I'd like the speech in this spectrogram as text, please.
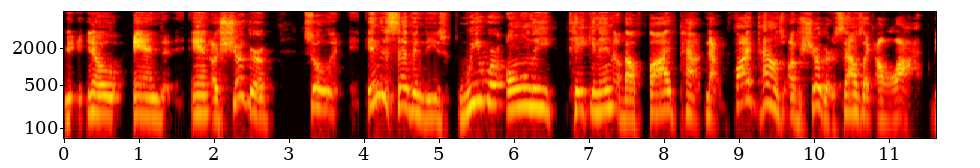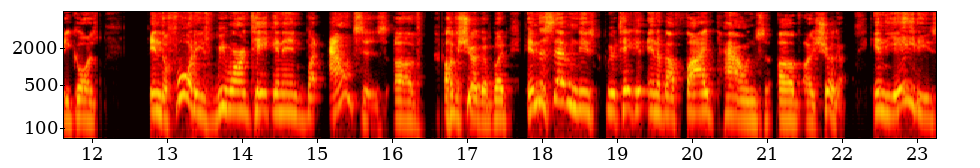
you, you know, and, and a sugar. So in the 70s, we were only taking in about five pounds. Now, five pounds of sugar sounds like a lot because in the 40s, we weren't taking in but ounces of, of sugar. But in the 70s, we were taking in about five pounds of uh, sugar. In the 80s,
